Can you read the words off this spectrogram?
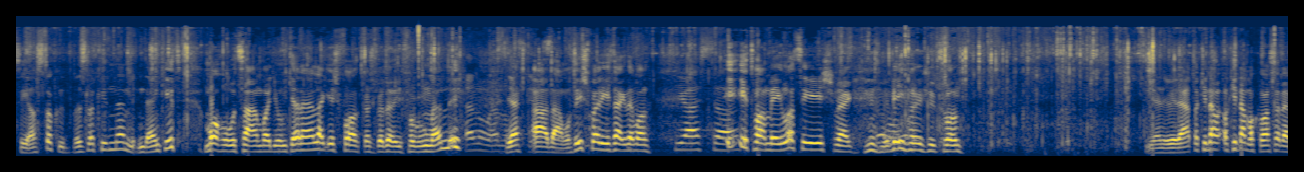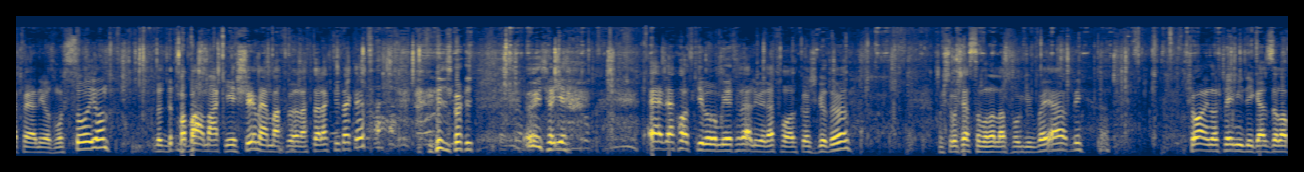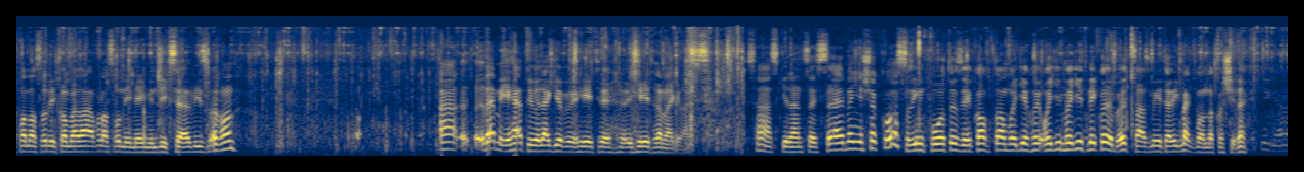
Sziasztok, üdvözlök innen mindenkit. Mahócán vagyunk jelenleg, és Farkasgödörig fogunk menni. Hello, hello. Ugye, Ádámot ismeritek, de van. Sziasztok! Itt van még Laci is, meg Béha is itt van. Ilyen hát aki nem, aki nem akar szerepelni, az most szóljon. De, de bár már késő, mert már fölvettelek titeket. úgyhogy, úgyhogy elvileg 6 km előre Farkasgödöl. Most, most ezt a vonalat fogjuk bejárni. Sajnos még mindig ezzel a Panasonic kamerával, a Sony még mindig szervizben van. Hát, remélhetőleg jövő hét, hétre meg lesz. 109-es szervény, és akkor azt az infót azért kaptam, hogy, hogy, hogy, hogy itt még kb. 500 méterig megvannak a sinek. Igen.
